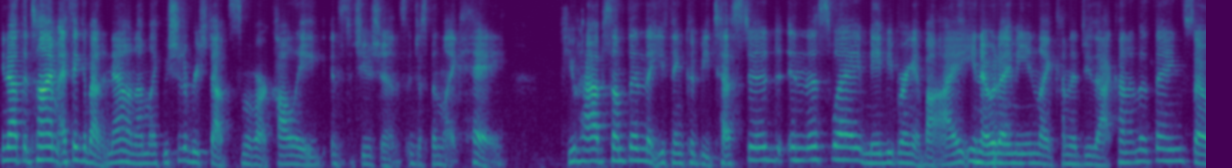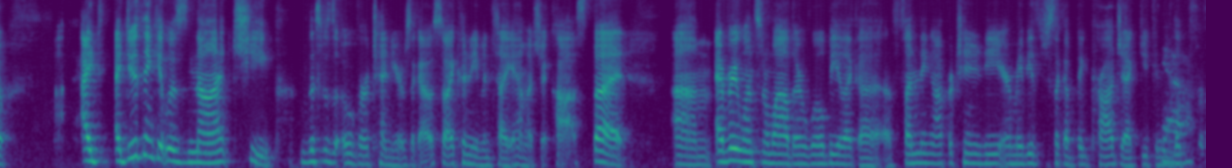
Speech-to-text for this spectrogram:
you know at the time i think about it now and i'm like we should have reached out to some of our colleague institutions and just been like hey if you have something that you think could be tested in this way maybe bring it by you know what i mean? Like kind of do that kind of a thing. So i i do think it was not cheap. This was over 10 years ago so i couldn't even tell you how much it cost. But um, every once in a while there will be like a, a funding opportunity or maybe it's just like a big project you can look for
